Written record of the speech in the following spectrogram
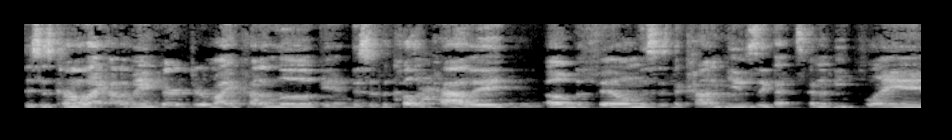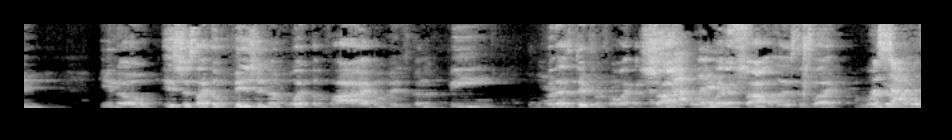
this is kind of like how the main character might kind of look, and this is the color palette Mhm. of the film. This is the kind of music that's going to be playing. You know, it's just like a vision of what the vibe of it is going to be. Yeah. But that's different from like a, shot. shot list. Like a shot list is like we're The doing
